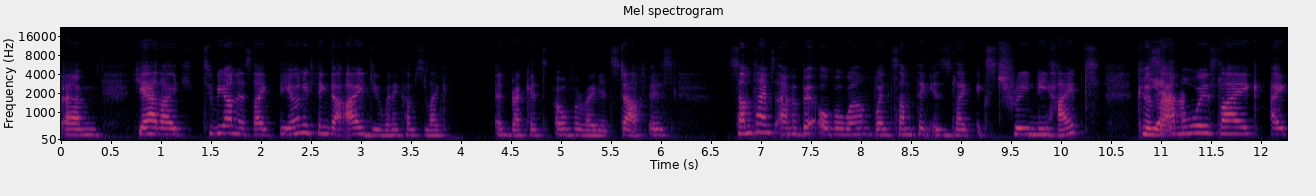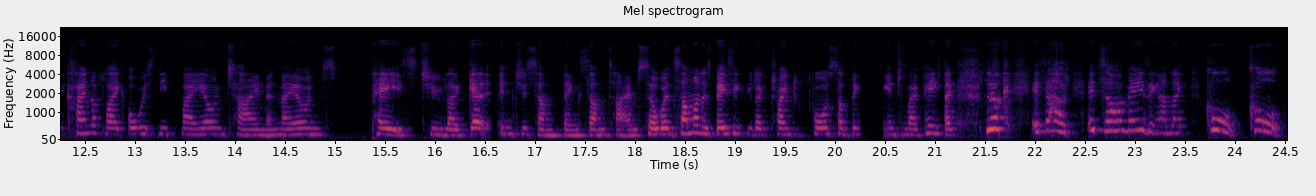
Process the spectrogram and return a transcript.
um, yeah, like to be honest, like the only thing that I do when it comes to like in brackets overrated stuff is sometimes I'm a bit overwhelmed when something is like extremely hyped because yeah. I'm always like I kind of like always need my own time and my own pace to like get into something sometimes. So when someone is basically like trying to force something into my face, like, look, it's out, it's so amazing. I'm like, cool, cool.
